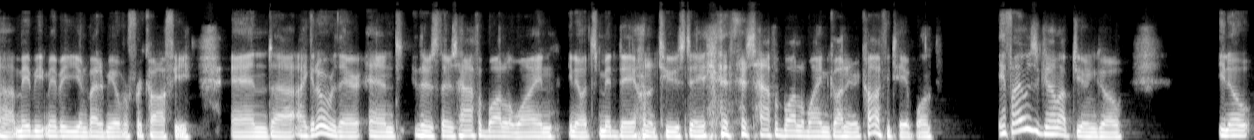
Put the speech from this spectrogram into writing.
Uh, maybe maybe you invited me over for coffee, and uh, I get over there and there's there's half a bottle of wine. You know, it's midday on a Tuesday. there's half a bottle of wine gone on your coffee table. And if I was to come up to you and go, you know,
